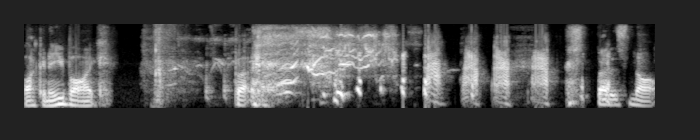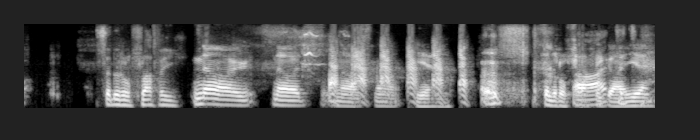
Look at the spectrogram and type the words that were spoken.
like an e-bike, but but it's not. It's a little fluffy. No, no, it's no, it's not. Yeah, it's a little fluffy I guy. to- Yeah.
